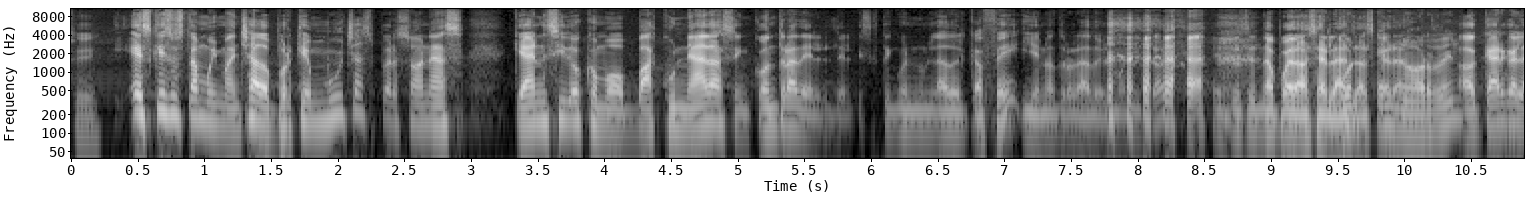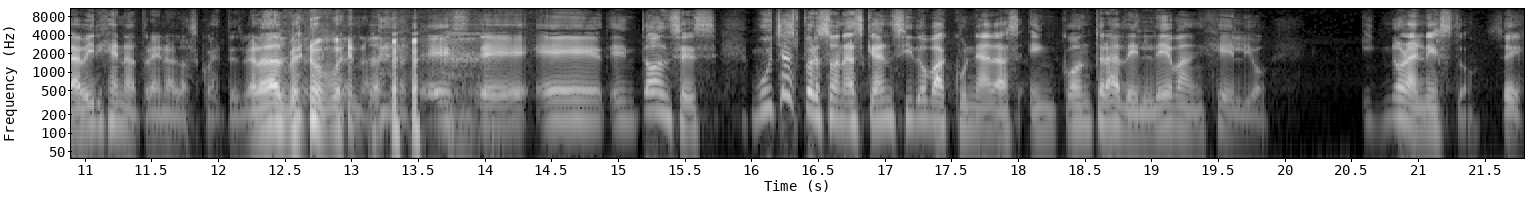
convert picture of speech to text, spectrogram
Sí. Es que eso está muy manchado, porque muchas personas que han sido como vacunadas en contra del, del- es que tengo en un lado el café y en otro lado el monitor, entonces no puedo hacer las Pon dos en cosas. orden. O cargo la Virgen o trueno los cohetes, ¿verdad? Pero bueno, este, eh, entonces, muchas personas que han sido vacunadas en contra del Evangelio ignoran esto. Sí.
